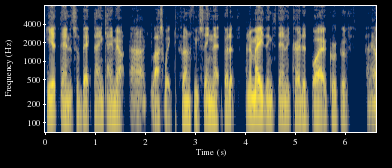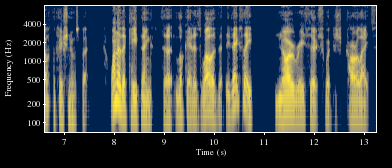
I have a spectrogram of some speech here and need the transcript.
care standards for back pain came out uh, last week. I don't know if you've seen that, but it's an amazing standard created by a group of uh, health professionals. But one of the key things to look at as well is that there's actually no research which correlates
